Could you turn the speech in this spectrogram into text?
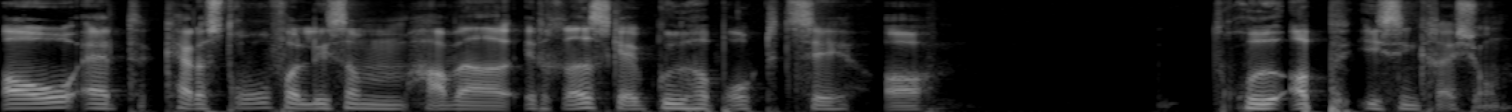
og at katastrofer ligesom har været et redskab, Gud har brugt til at rydde op i sin kreation.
